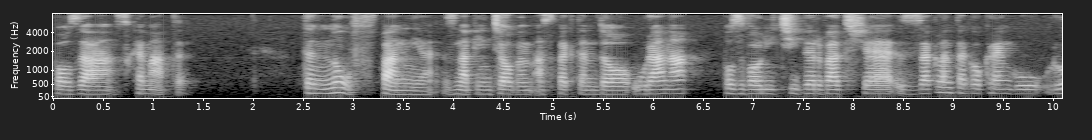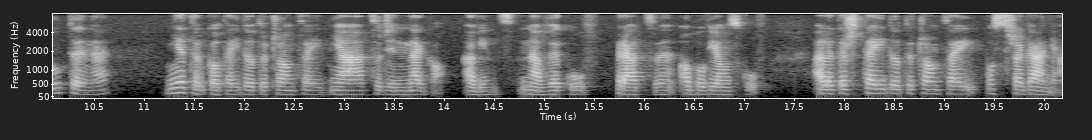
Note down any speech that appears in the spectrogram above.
poza schematy. Ten nów w pannie z napięciowym aspektem do Urana pozwoli ci wyrwać się z zaklętego kręgu rutyny, nie tylko tej dotyczącej dnia codziennego, a więc nawyków, pracy, obowiązków, ale też tej dotyczącej postrzegania.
